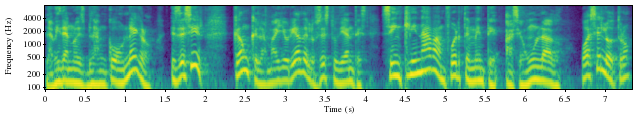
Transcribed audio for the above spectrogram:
La vida no es blanco o negro. Es decir, que aunque la mayoría de los estudiantes se inclinaban fuertemente hacia un lado o hacia el otro,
